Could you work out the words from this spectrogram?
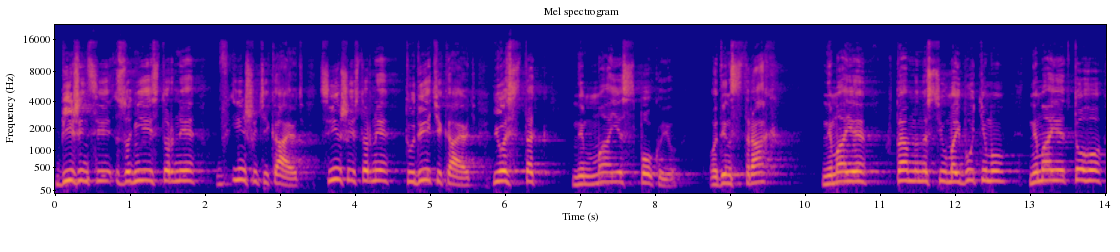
Біженці з однієї сторони в іншу тікають, з іншої сторони туди тікають. І ось так немає спокою. Один страх, немає впевненості в майбутньому, немає того,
